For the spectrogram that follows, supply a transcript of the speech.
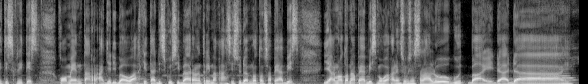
kritis-kritis, komentar aja di bawah. Kita diskusi bareng. Terima kasih sudah menonton sampai habis. Yang nonton sampai habis, semoga kalian sukses selalu. Goodbye, dadah. Bye.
